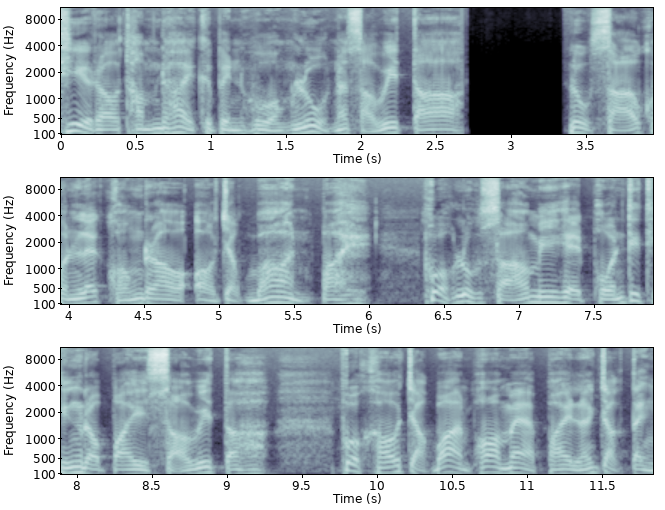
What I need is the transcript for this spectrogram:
ที่เราทำได้คือเป็นห่วงลูกนะสาวิตา ลูกสาวคนเล็กของเราออกจากบ้านไป พวกลูกสาวมีเหตุผลที่ทิ้งเราไปสาวิตา พวกเขาจากบ้านพ่อแม่ไปหลังจากแต่ง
